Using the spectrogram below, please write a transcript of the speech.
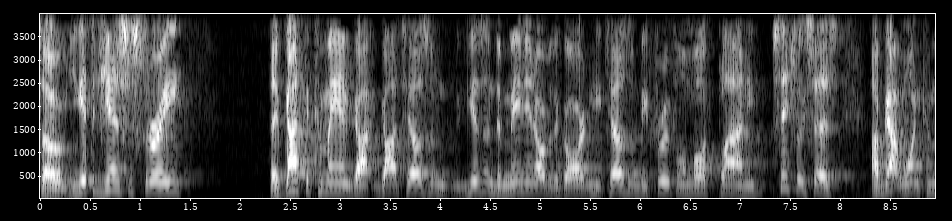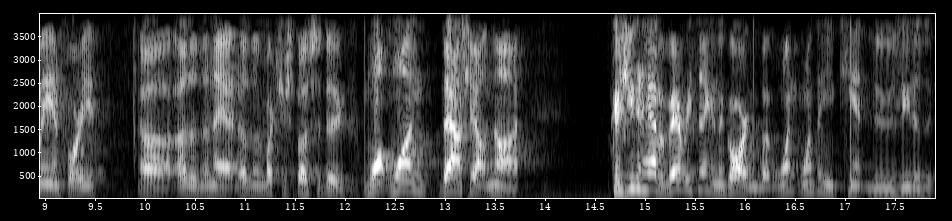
So you get to Genesis 3. They've got the command. God, God tells them, gives them dominion over the garden. He tells them to be fruitful and multiply. And he essentially says, I've got one command for you. Uh, other than that, other than what you're supposed to do. One, one, thou shalt not. Because you can have of everything in the garden, but one, one thing you can't do is eat of the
